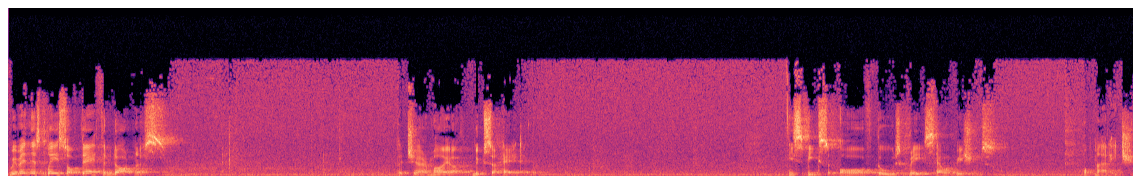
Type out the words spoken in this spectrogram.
We're in this place of death and darkness. But Jeremiah looks ahead. He speaks of those great celebrations of marriage.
